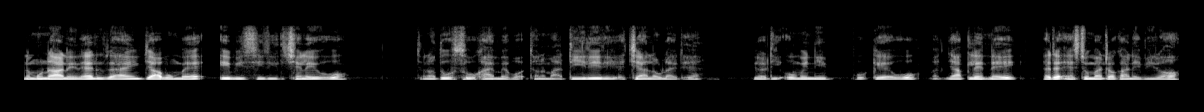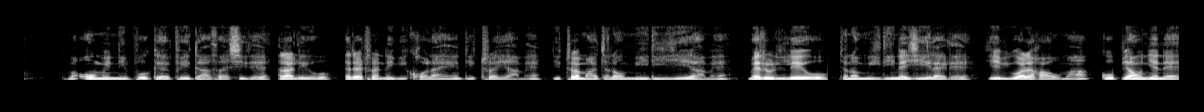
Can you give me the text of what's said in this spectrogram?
နမူနာအနေနဲ့လူတိုင်းကြားဖို့မဲ့ ABCD တချင်းလေးကိုကျွန်တော်သူ့ကိုဆိုခိုင်းမယ်ပေါ့ကျွန်တော်မှအတီးလေးတွေအကြံလုပ်လိုက်တယ်ပြီးတော့ဒီ Omni Vocal ကိုညာကလစ်နှိပ် edit instrument တော့ကနေပြီးတော့ ဒီမှာ Omni Vocal Fader ဆိုတာရှိတယ်အဲ့ဒါလေးကို edit track နှိပ်ပြီးခေါ်လိုက်ရင်ဒီ track ရမယ်ဒီ track မှာကျွန်တော် MIDI ရေးရမယ် melody လေးကိုကျွန်တော် MIDI နဲ့ရေးလိုက်တယ်ရေးပြီးသွားတဲ့ဟာကိုမှကိုပြောင်းကျင်တဲ့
